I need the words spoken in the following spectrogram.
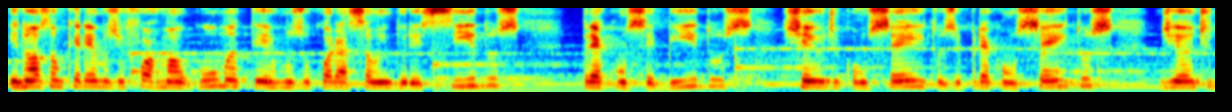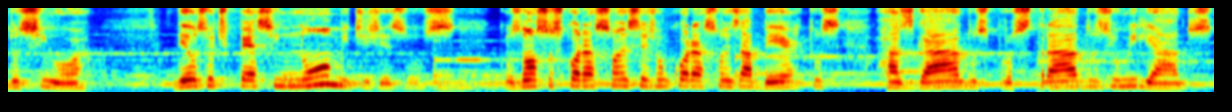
E nós não queremos de forma alguma termos o coração endurecidos, preconcebidos, cheio de conceitos e preconceitos diante do Senhor. Deus, eu te peço em nome de Jesus, que os nossos corações sejam corações abertos, rasgados, prostrados e humilhados.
